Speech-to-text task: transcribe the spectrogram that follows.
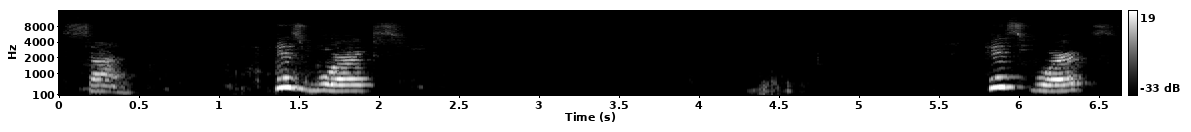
sun. His works his works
